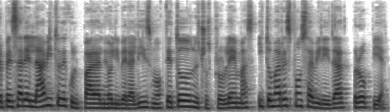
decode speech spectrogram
Repensar el hábito de culpar al neoliberalismo de todos nuestros problemas y tomar responsabilidad propia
